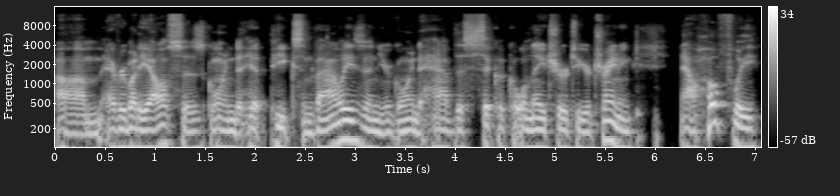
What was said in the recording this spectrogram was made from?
Um, everybody else is going to hit peaks and valleys, and you're going to have this cyclical nature to your training. Now, hopefully,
